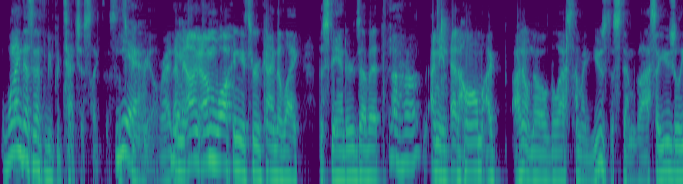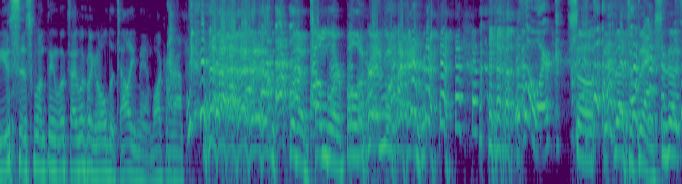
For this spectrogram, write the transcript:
wine doesn't have to be pretentious like this. Let's Yeah. be real, right? I mean, I, I'm walking you through kind of like the standards of it. Uh huh. I mean, at home, I I don't know the last time I used a stem glass. I usually use this one thing. Looks I look like an old Italian man walking around with a tumbler full of red wine. This will work. so that's the thing. So that, It's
